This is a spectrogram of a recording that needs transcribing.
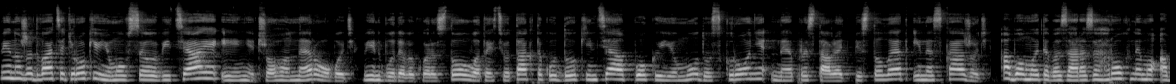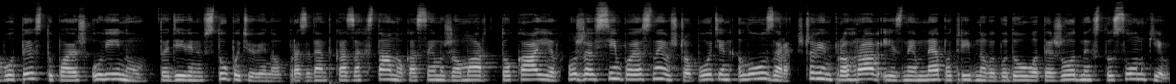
Він уже 20 років йому все обіцяє і нічого не робить. Він буде використовувати цю тактику до кінця, поки йому до скроні не приставлять пістолет і не скажуть: або ми тебе зараз грохнемо, або ти вступаєш у війну. Тоді він вступить у війну. Президент Казахстану Касим Жомарт Токаєв уже всім пояснив, що Путін лузер, що він програв і з ним не потрібно вибудовувати жодних стосунків.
